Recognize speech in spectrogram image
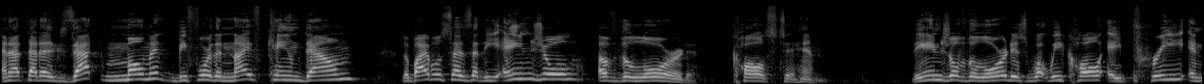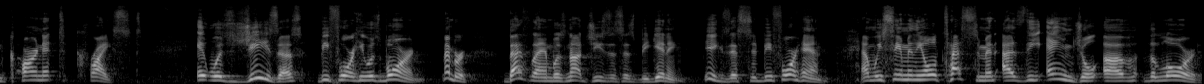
And at that exact moment before the knife came down, the Bible says that the angel of the Lord calls to him. The angel of the Lord is what we call a pre incarnate Christ. It was Jesus before he was born. Remember, Bethlehem was not Jesus' beginning, he existed beforehand. And we see him in the Old Testament as the angel of the Lord.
